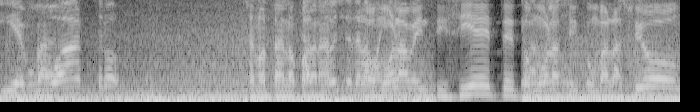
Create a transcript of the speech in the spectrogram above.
Y es fácil. cuatro. Se no está en los cuadrantes. 14 de la Tomó mañana. la 27, tomó la circunvalación,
